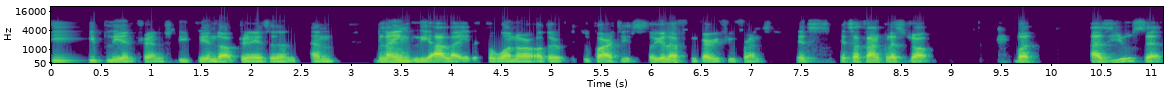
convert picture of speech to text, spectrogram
deeply entrenched, deeply indoctrinated, and, and blindly allied to one or other of the two parties. So you're left with very few friends. It's it's a thankless job. But as you said,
